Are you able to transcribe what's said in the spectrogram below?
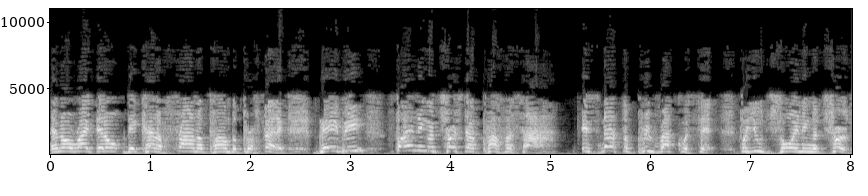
And all right, they don't, they kind of frown upon the prophetic. Baby, finding a church that prophesy it's not the prerequisite for you joining a church.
